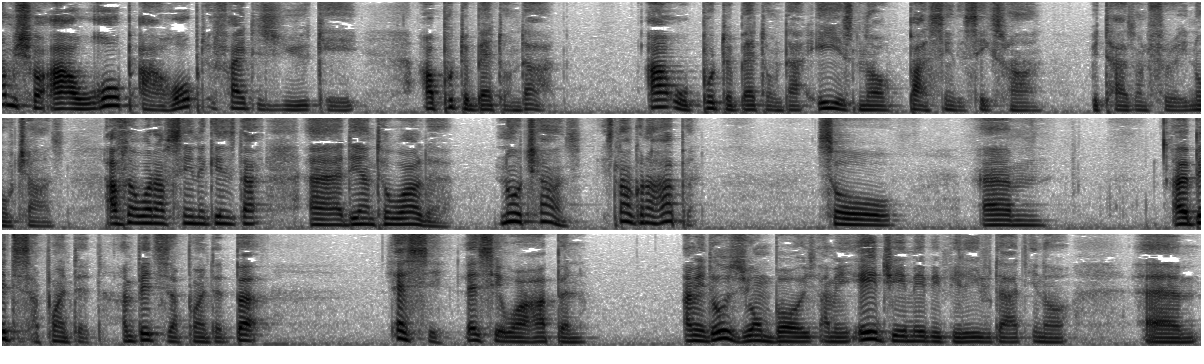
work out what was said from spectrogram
am sure. I hope. I hope the fight is in UK. I'll put a bet on that. I will put a bet on that. He is not passing the sixth round with Tyson Fury. No chance. After what I've seen against that uh, Deontay Wilder, no chance. It's not gonna happen. So, um, I'm a bit disappointed. I'm a bit disappointed, but let's see. Let's see what happened. I mean, those young boys. I mean, AJ maybe believe that you know, um,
